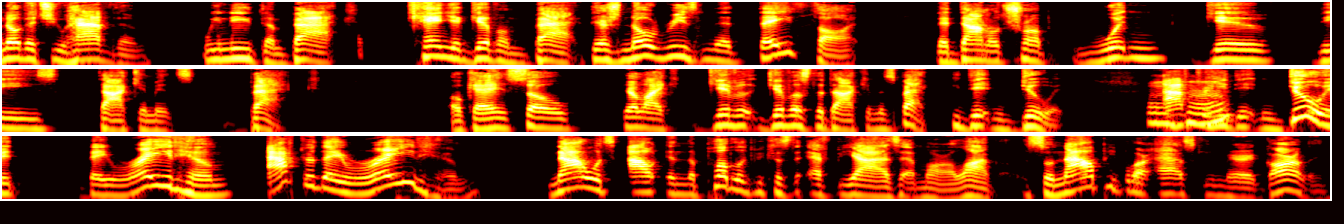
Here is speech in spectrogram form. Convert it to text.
know that you have them. We need them back. Can you give them back?" There's no reason that they thought that Donald Trump wouldn't give these documents back. Okay, so they're like, "Give it, give us the documents back." He didn't do it. After Mhm. he didn't do it, they raid him. After they raid him, now it's out in the public because the FBI is at Mar-a-Lago. So now people are asking Merrick Garland,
